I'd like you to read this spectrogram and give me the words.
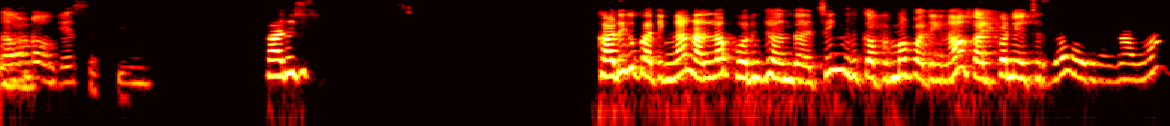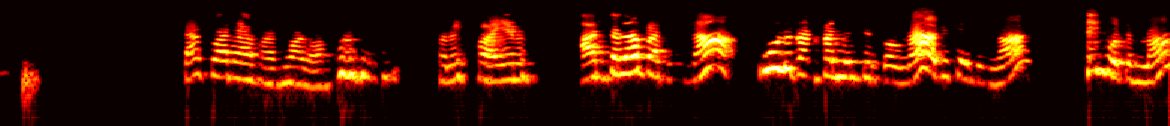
சவுண்டும் பேசு கடுகு கடுகு பாத்தீங்கன்னா நல்லா பொரிஞ்சு வந்தாச்சு. இதுக்கப்புறமா பாத்தீங்கன்னா கட் பண்ணி வச்சிருக்க ஒரு வெங்காயம். ஃபயர் அடுத்ததா பாத்தீங்கன்னா பூண்டு கட் பண்ணி வச்சிருக்கோங்க. அது சேர்த்துக்கலாம் அதையும் போட்டுக்கலாம்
